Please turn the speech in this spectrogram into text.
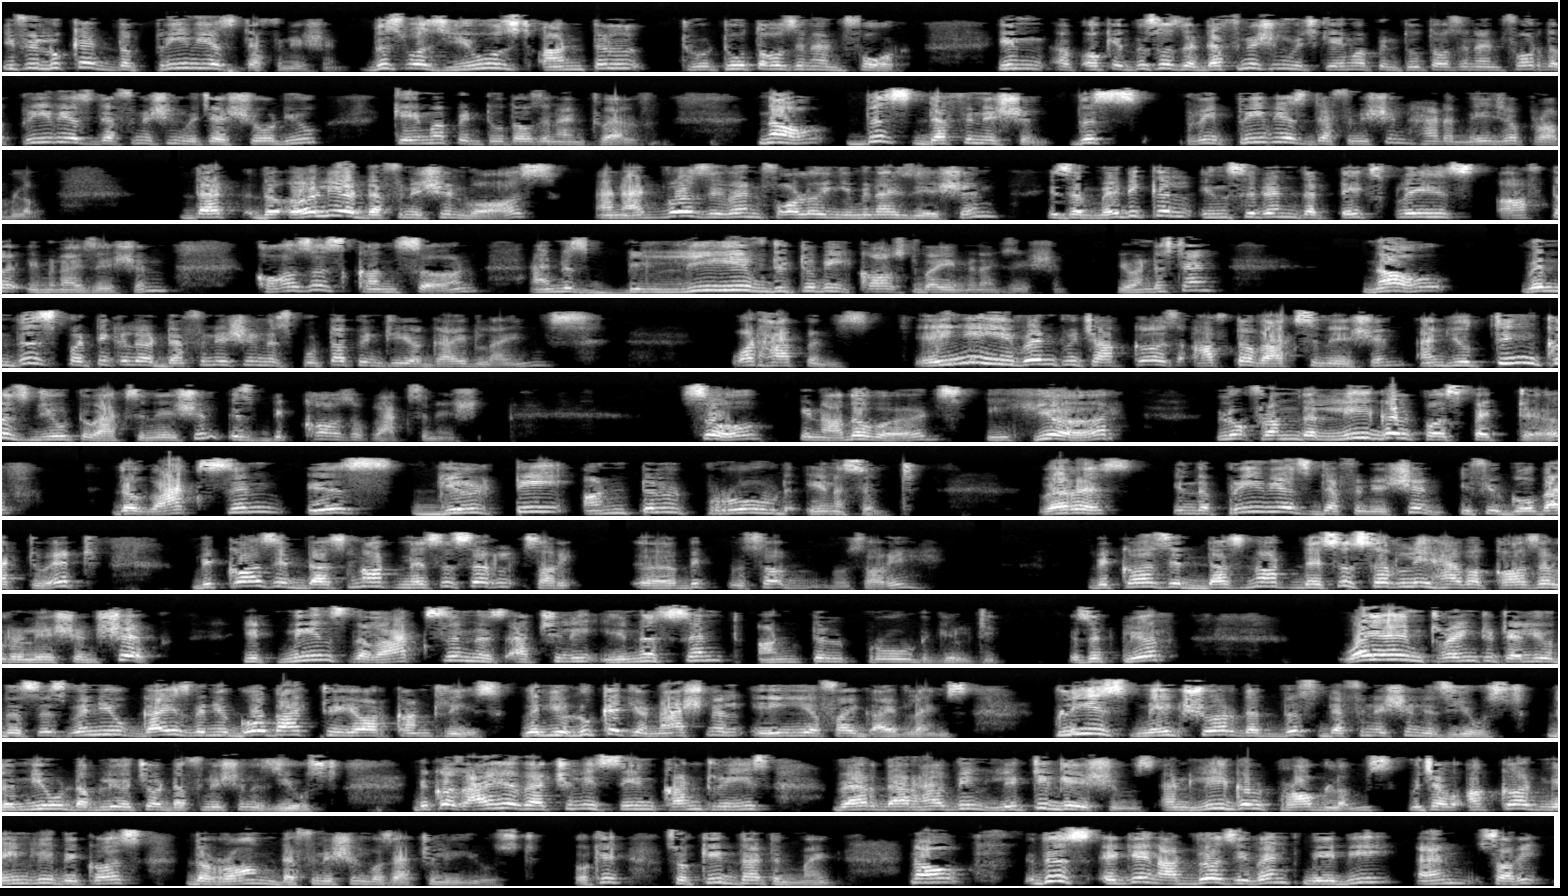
if you look at the previous definition, this was used until 2004. In, uh, okay, this was the definition which came up in 2004. The previous definition which I showed you came up in 2012. Now, this definition, this pre previous definition had a major problem that the earlier definition was an adverse event following immunization is a medical incident that takes place after immunization, causes concern, and is believed to be caused by immunization. You understand? Now, when this particular definition is put up into your guidelines, what happens? Any event which occurs after vaccination and you think is due to vaccination is because of vaccination. So, in other words, here, look from the legal perspective, the vaccine is guilty until proved innocent. Whereas in the previous definition, if you go back to it, because it does not necessarily, sorry, uh, so, sorry, because it does not necessarily have a causal relationship, it means the vaccine is actually innocent until proved guilty. Is it clear? Why I am trying to tell you this is when you guys, when you go back to your countries, when you look at your national AEFI guidelines, please make sure that this definition is used. The new WHO definition is used. Because I have actually seen countries where there have been litigations and legal problems which have occurred mainly because the wrong definition was actually used. Okay. So keep that in mind. Now, this again, adverse event may be, and sorry,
